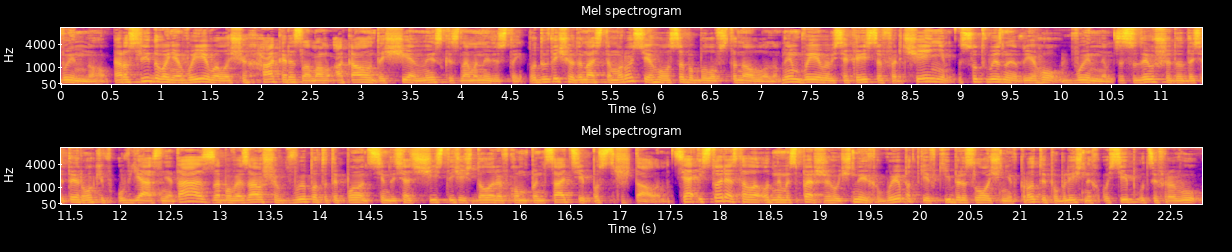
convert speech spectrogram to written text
винного. Розслідування виявило, що хакер зламав акаунти ще низки знаменитостей. У 2011 році його особа було встановлено. Ним виявився Крістофер Чейні. Суд визнав його винним, засудивши до 10 років ув'язнення та зобов'язавши виплатити понад 76 тисяч доларів компенсації постраждалим. Ця історія стала одним із перших гучних випадків кіберзлочинів проти публічних осіб у цифрову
